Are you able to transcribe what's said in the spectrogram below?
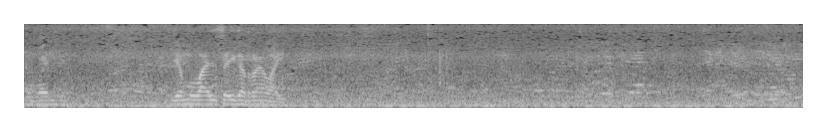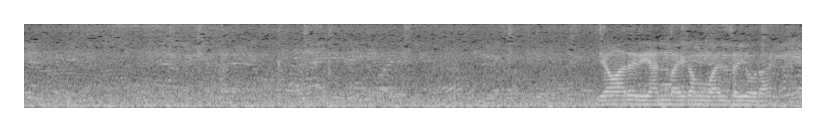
मोबाइल में ये मोबाइल सही कर रहे हैं भाई। ये हमारे रियान भाई का मोबाइल सही हो रहा है।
